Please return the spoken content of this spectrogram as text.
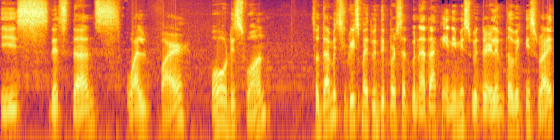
is let's dance wildfire. Oh, this one. So damage increased by 20% when attacking enemies with their elemental weakness, right?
